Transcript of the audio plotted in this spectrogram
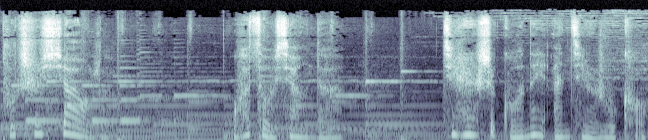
扑哧笑了。我走向的竟然是国内安检入口。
